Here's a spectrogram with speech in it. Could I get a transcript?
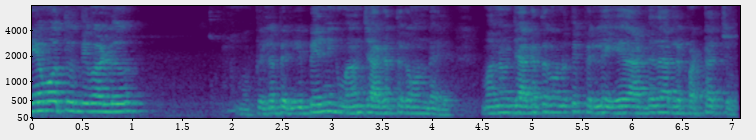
ఏమవుతుంది వాళ్ళు? పిల్ల పెరిగిపోయింది ఇంక మనం జాగ్రత్తగా ఉండాలి. మనం జాగ్రత్తగా ఉండితే పిల్ల ఏ అడ్డదారులు పట్టచ్చు.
